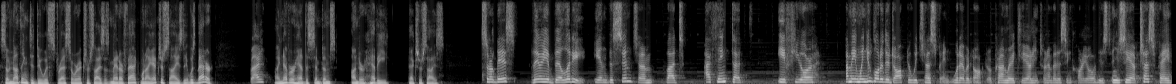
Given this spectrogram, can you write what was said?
So nothing to do with stress or exercise. As a matter of fact, when I exercised, it was better. Right. I never had the symptoms under heavy exercise. So there's variability in the symptom, but I think that if you're I mean, when you go to the doctor with chest pain, whatever doctor, primary care, internal medicine, cardiologist, and you say you have chest pain,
